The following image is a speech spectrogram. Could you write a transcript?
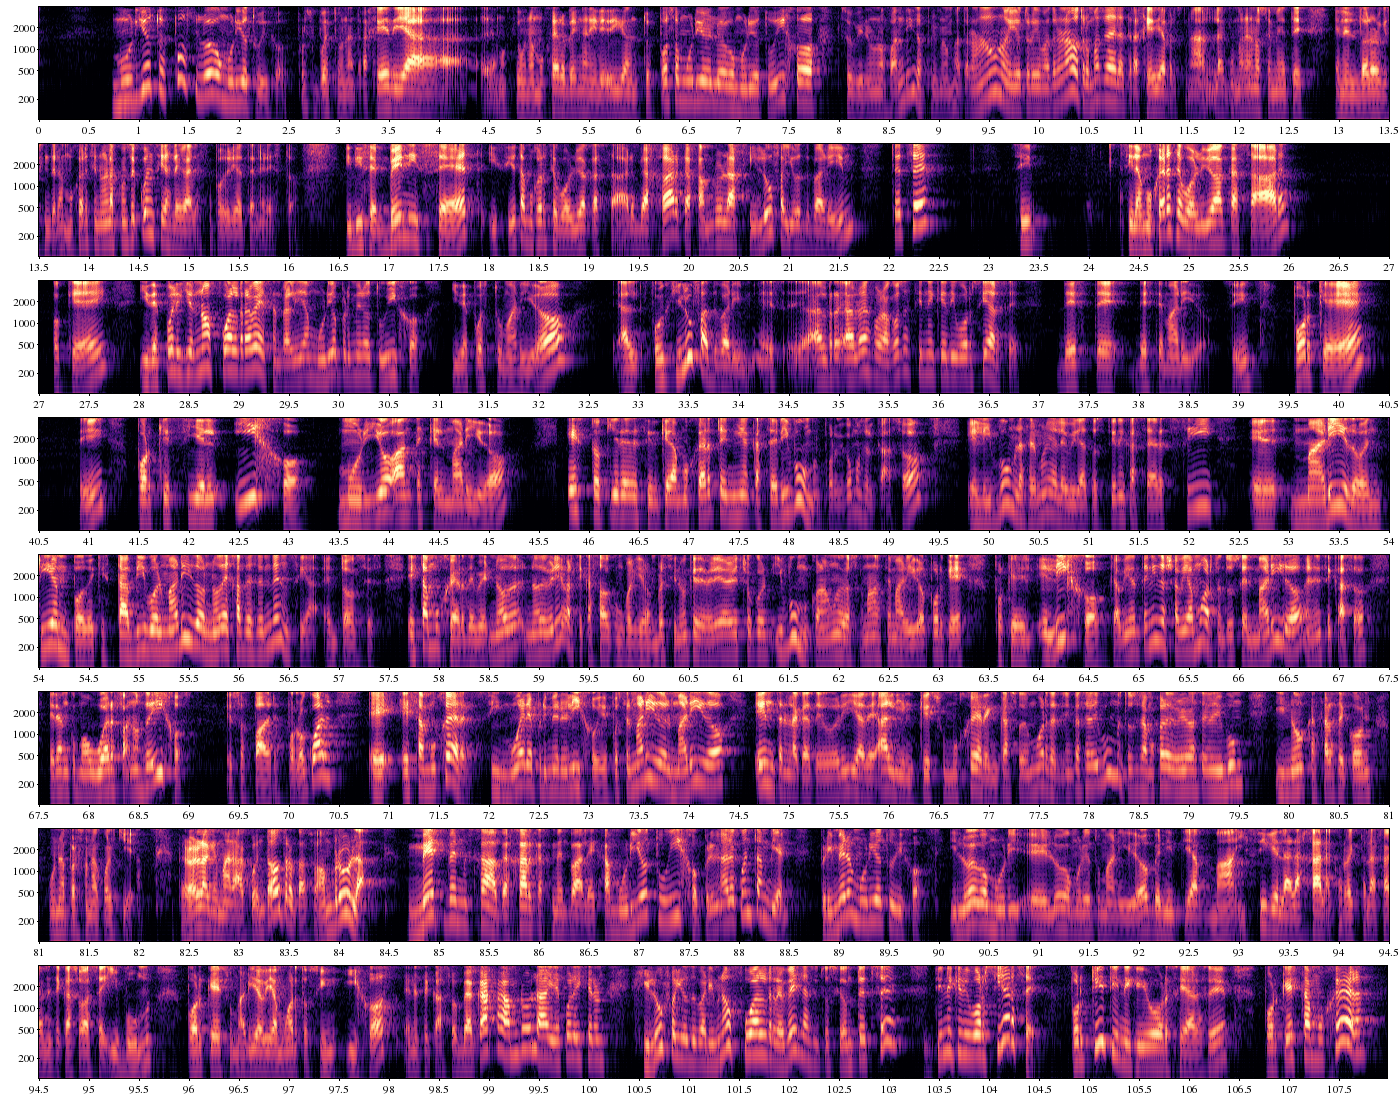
murió tu esposo y luego murió tu hijo. Por supuesto, una tragedia, digamos que una mujer vengan y le digan, tu esposo murió y luego murió tu hijo, subieron unos bandidos, primero mataron a uno y otro día mataron a otro, más allá de la tragedia personal, la que no se mete en el dolor que siente la mujer, sino en las consecuencias legales que podría tener esto. Y dice, Beniset, y si esta mujer se volvió a casar, Beajar, Kajambrula, Hilufa, Barim, Tetse, si la mujer se volvió a casar, ¿ok? Y después le dijeron, no, fue al revés, en realidad murió primero tu hijo y después tu marido. fue un gilufat barim, es, eh, al, revés, por las cosas tiene que divorciarse de este, de este marido, ¿sí? ¿Por qué? ¿Sí? Porque si el hijo murió antes que el marido, esto quiere decir que la mujer tenía que hacer ibum, porque ¿cómo es el caso? El ibum, la ceremonia de levirato, se tiene que hacer si el marido en tiempo de que está vivo el marido no deja descendencia. Entonces, esta mujer no, debería haberse casado con cualquier hombre, sino que debería haber hecho con Ibum, con alguno de los hermanos de este marido. ¿Por qué? Porque el hijo que habían tenido ya había muerto. Entonces, el marido, en ese caso, eran como huérfanos de hijos esos padres. Por lo cual, eh, esa mujer, si muere primero el hijo y después el marido, el marido entra en la categoría de alguien que su mujer en caso de muerte tiene que hacer el boom, entonces la mujer debería hacer el boom y no casarse con una persona cualquiera. Pero ahora la que Mara cuenta otro caso, Ambrula. Met benja met baleja, murió tu hijo, primero, le cuentan bien, primero murió tu hijo y luego, murió, eh, luego murió tu marido, benit ma, y sigue la alajá, la correcta alajá, en ese caso hace ibum, porque su marido había muerto sin hijos, en ese caso, beacaja ambrula, y después le dijeron, gilufa yodubarim, no, fue al revés la situación, tetse, tiene que divorciarse. ¿Por qué tiene que divorciarse? Porque esta mujer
